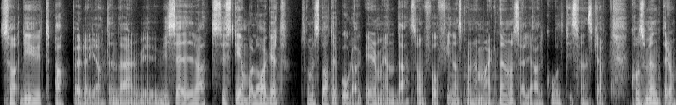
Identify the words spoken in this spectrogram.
Så det är ju ett papper där, egentligen där vi, vi säger att Systembolaget, som ett statligt bolag, är de enda som får finnas på den här marknaden och sälja alkohol till svenska konsumenter. Då.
